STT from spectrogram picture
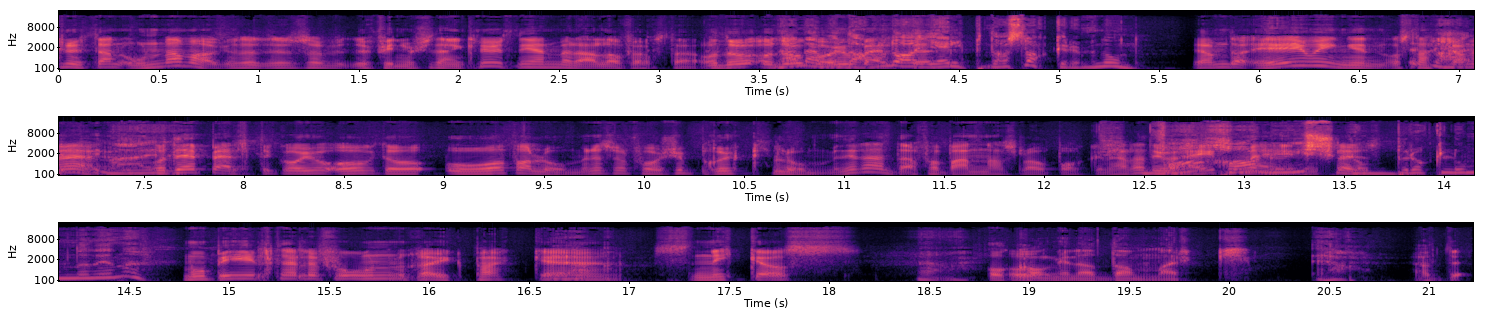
knytter den under magen, så, så du finner jo ikke den knuten igjen med det aller første. Og da, og da Nei, nei, går men jo da må du ha hjelp, da snakker du med noen. Ja, men det er jo ingen å snakke Nei, med. nei. Og det beltet går jo òg over lommene, så du får ikke brukt lommene i den der forbanna slowbroken heller. Det er Hva jo har du i meningsløst. slåbroklommene dine? Mobiltelefon, røykpakke, Snickers Og kongen av Danmark. Ja. Ja, det,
